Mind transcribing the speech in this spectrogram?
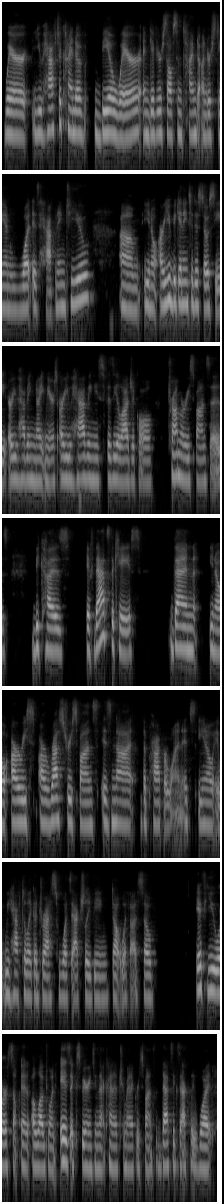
where you have to kind of be aware and give yourself some time to understand what is happening to you. Um, you know, are you beginning to dissociate? Are you having nightmares? Are you having these physiological trauma responses? Because if that's the case, then you know our res- our rest response is not the proper one. It's you know it, we have to like address what's actually being dealt with us. So if you or some a loved one is experiencing that kind of traumatic response that's exactly what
